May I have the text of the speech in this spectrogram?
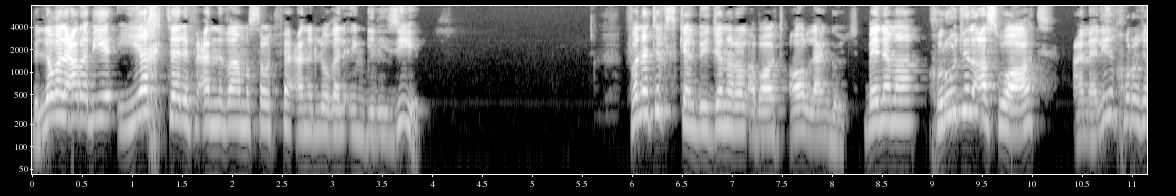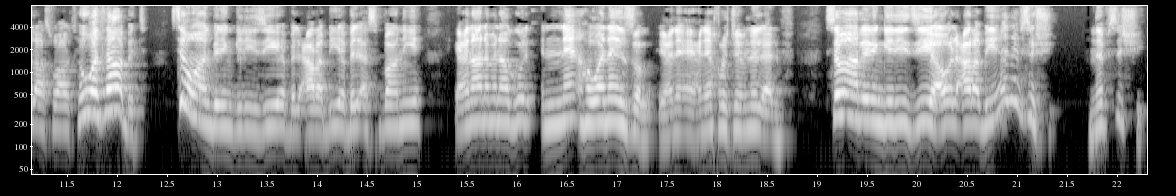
باللغة العربية يختلف عن نظام الصوت عن اللغة الإنجليزية. Phonetics can be general about all language. بينما خروج الأصوات عملية خروج الأصوات هو ثابت سواء بالإنجليزية بالعربية بالأسبانية. يعني أنا من أقول إن هو nasal يعني يعني يخرج من الأنف. سواء الإنجليزية أو العربية نفس الشيء نفس الشيء.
